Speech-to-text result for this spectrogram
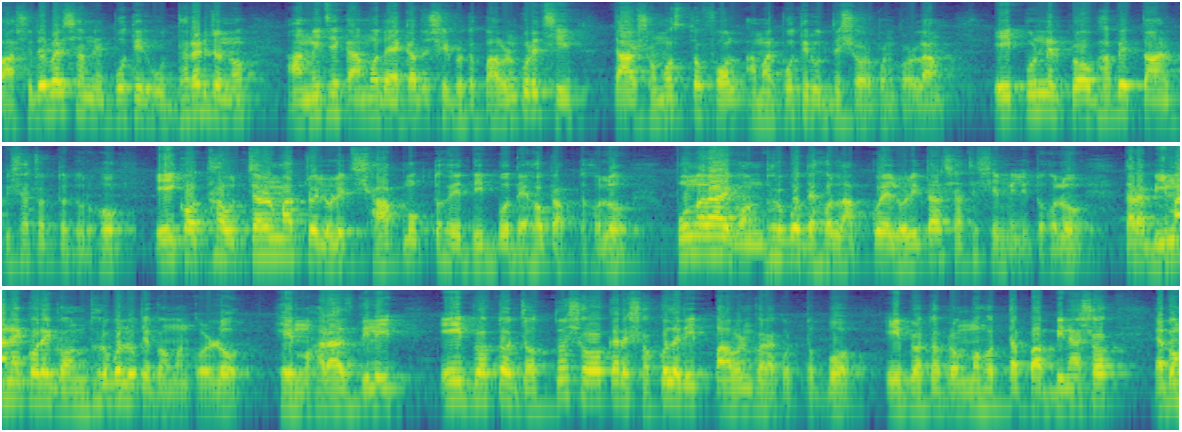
বাসুদেবের সামনে পতির উদ্ধারের জন্য আমি যে কামদা একাদশীর ব্রত পালন করেছি, তার সমস্ত ফল আমার পতির উদ্দেশ্যে অর্পণ করলাম। এই পুণ্যের প্রভাবে তাঁর পিসাচত্ব দূর হোক। এই কথা উচ্চারণ মাত্রই ললিত সাপমুক্ত হয়ে দিব্য দেহ প্রাপ্ত হলো। পুনরায় গন্ধর্ব দেহ লাভ করে ললিতার সাথে সে মিলিত হলো। তারা বিমানে করে গন্ধর্ব লোকে গমন করল। হে মহারাজ দিলীপ এই ব্রত যত্ন সহকারে সকলেরই পালন করা কর্তব্য। এই ব্রত ব্রহ্মহত্যা, পাপ বিনাশক এবং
